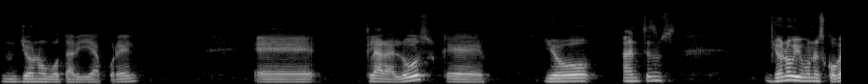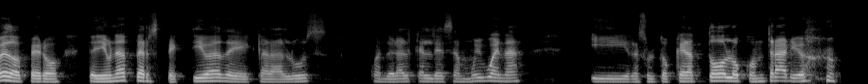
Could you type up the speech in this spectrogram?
yo no votaría por él. Eh, Clara Luz, que yo antes yo no vivo en Escobedo, pero tenía una perspectiva de Clara Luz cuando era alcaldesa muy buena y resultó que era todo lo contrario.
